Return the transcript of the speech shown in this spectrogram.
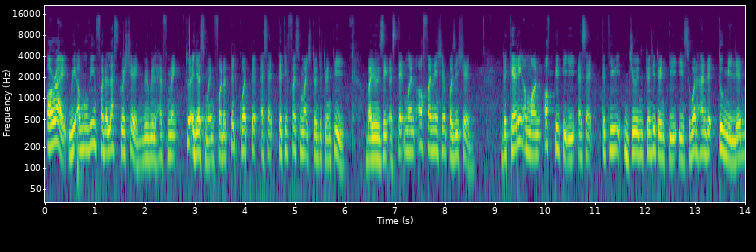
Alright, we are moving for the last question. We will have make two adjustments for the third quarter as at 31st March 2020 by using a statement of financial position. The carrying amount of PPE as at 30 June 2020 is 102 million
